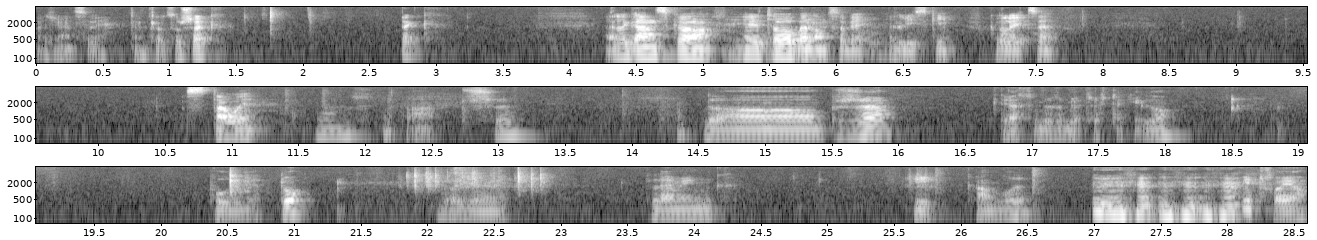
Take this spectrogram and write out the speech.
Weźmiemy sobie ten klocuszek. Pyk. Elegancko. I tu będą sobie liski w kolejce. Stały. Raz, dwa, trzy. Dobrze. Ja sobie zrobię coś takiego. Pójdę tu. Weźmiemy Fleming i Kangur. Mhm, mhm, mhm. I twoja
